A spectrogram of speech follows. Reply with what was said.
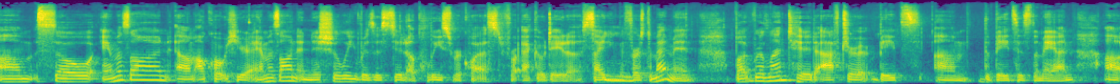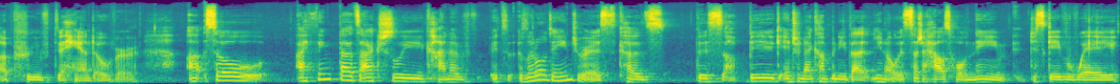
Um, so Amazon, um, I'll quote here: Amazon initially resisted a police request for Echo data, citing the First Amendment, but relented after Bates, um, the Bates is the man, uh, approved the handover. Uh, so I think that's actually kind of it's a little dangerous because this big internet company that you know is such a household name just gave away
